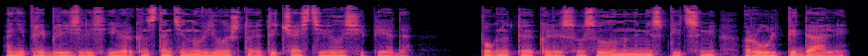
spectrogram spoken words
Они приблизились, и Вера Константиновна увидела, что это части велосипеда. Погнутое колесо с выломанными спицами, руль, педали.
